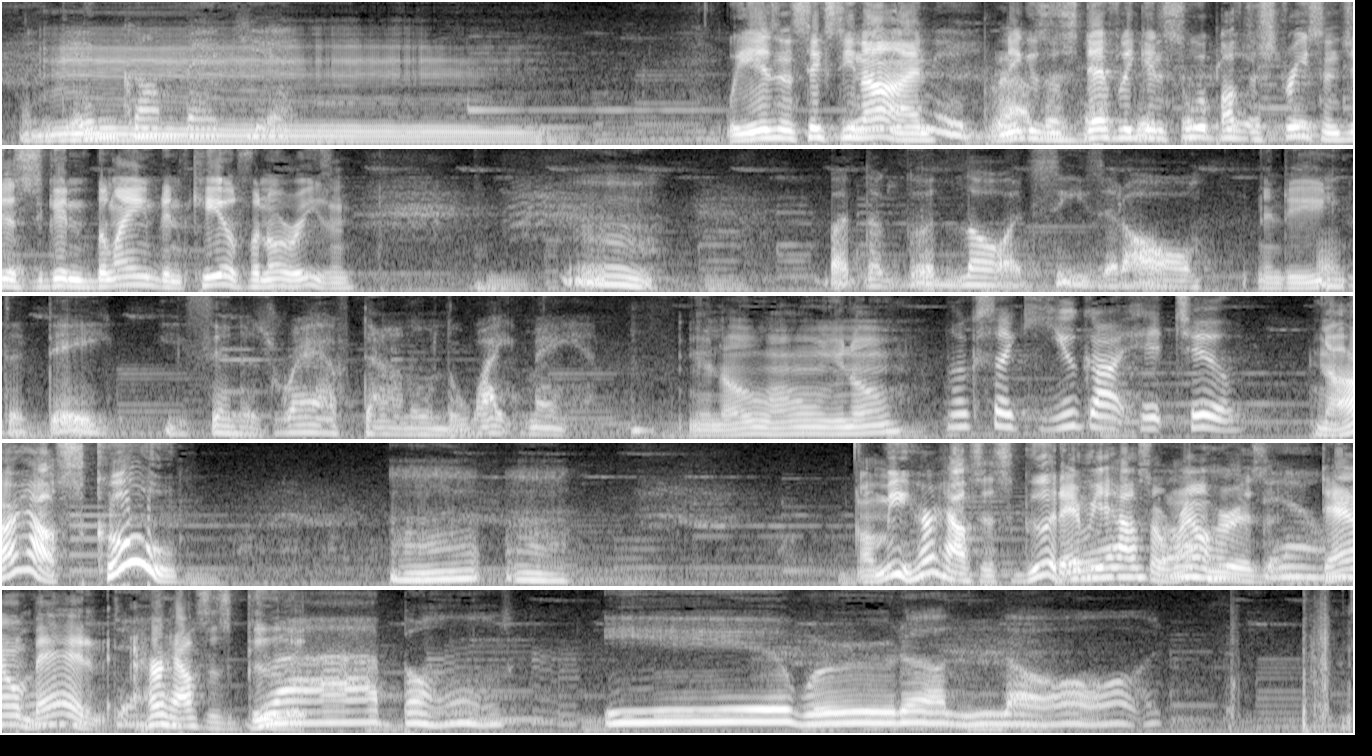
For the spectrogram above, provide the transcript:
And didn't come back yet. Mm. Well, he is in 69. Niggas is definitely getting swooped off the streets and just getting blamed and killed for no reason. But the good Lord sees it all. Indeed. And today, he sent his wrath down on the white man. You know, I don't- you know. Looks like you got hit too. Now her house cool. Uh, uh. On me, her house is good. Every house around her is Down, down bad, and down, her house is good. Dry bones, hear word of Lord.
